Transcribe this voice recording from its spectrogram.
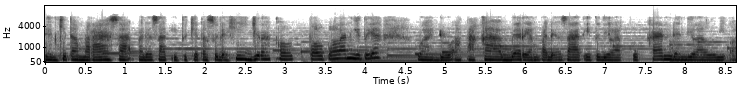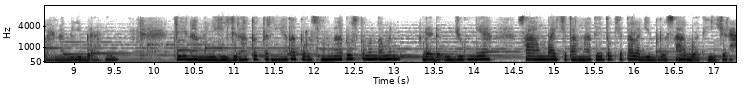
Dan kita merasa pada saat itu kita sudah hijrah pol-polan gitu ya. Waduh, apa kabar yang pada saat itu dilakukan dan dilalui oleh Nabi Ibrahim. Jadi namanya hijrah tuh ternyata terus menerus teman-teman, gak ada ujungnya. Sampai kita mati itu kita lagi berusaha buat hijrah.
